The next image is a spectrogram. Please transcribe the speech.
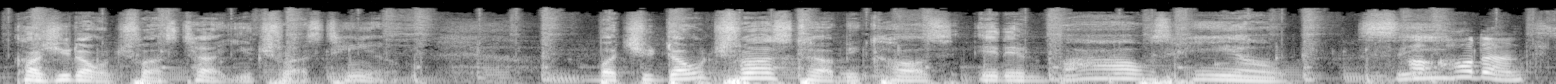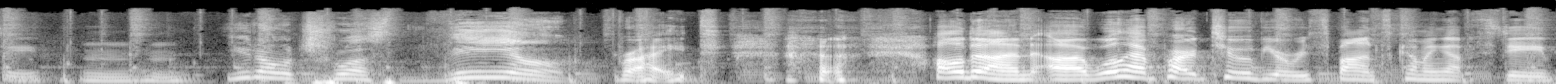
Because you don't trust her, you trust him. But you don't trust her because it involves him. See? Oh, hold on, Steve. Mm-hmm. You don't trust them. Right. hold on. Uh, we'll have part two of your response coming up, Steve,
